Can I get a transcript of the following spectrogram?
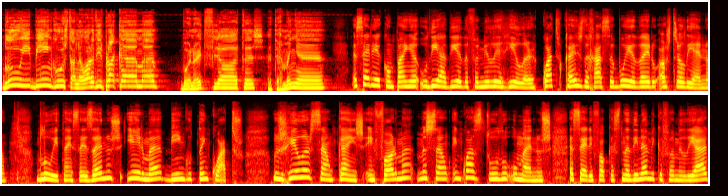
Blue e Bingo, está na hora de ir para a cama. Boa noite, filhotas. Até amanhã. A série acompanha o dia a dia da família Hiller, quatro cães da raça boiadeiro australiano. Bluey tem 6 anos e a irmã Bingo tem 4. Os Hiller são cães em forma, mas são em quase tudo humanos. A série foca-se na dinâmica familiar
